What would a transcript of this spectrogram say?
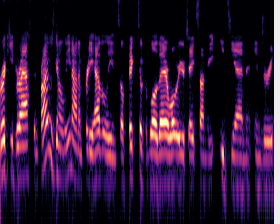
rookie draft and probably was going to lean on him pretty heavily. And so Fick took a blow there. What were your takes on the Etienne injury?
